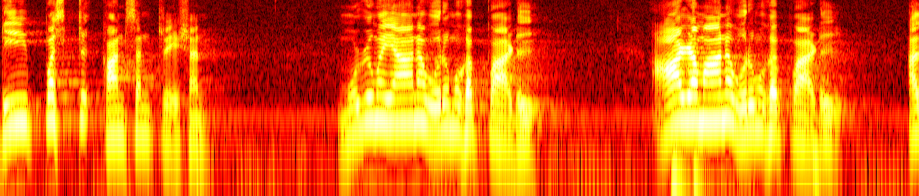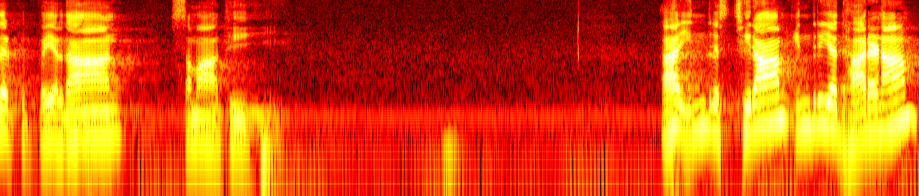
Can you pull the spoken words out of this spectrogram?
deepest concentration முழுமையான ஒருமுகப்பாடு ஆழமான ஒருமுகப்பாடு அதற்கு பெயர்தான் சமாதி. ஆக இந்திர ஸ்திராம் இந்திரிய தாரணாம்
